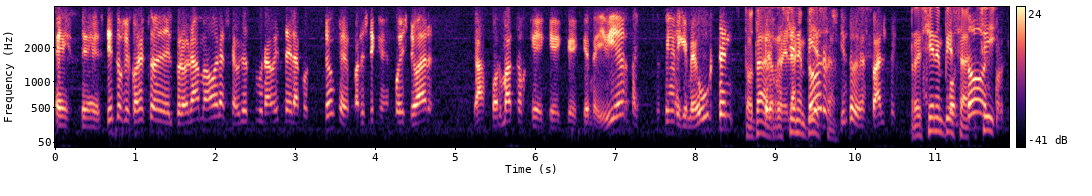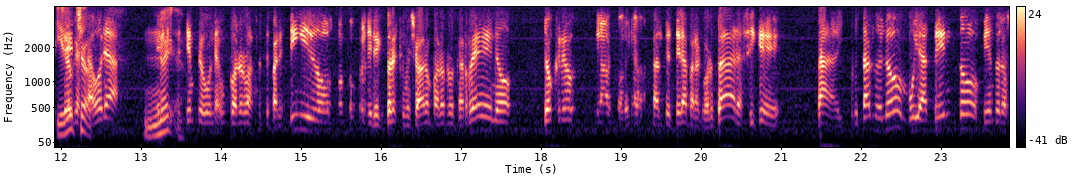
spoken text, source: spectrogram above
Este, siento que con esto del programa ahora se abrió una venta de la construcción que me parece que me puede llevar a formatos que, que, que, que me diviertan, que, me gusten. Total, pero recién actor empieza. Siento que me falta Recién empieza, sí, y de hecho, ahora no- siempre un, un color bastante parecido, son pocos directores que me llevaron para otro terreno, yo creo que ya todavía bastante tela para cortar, así que nada, disfrutándolo, muy atento, viendo los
